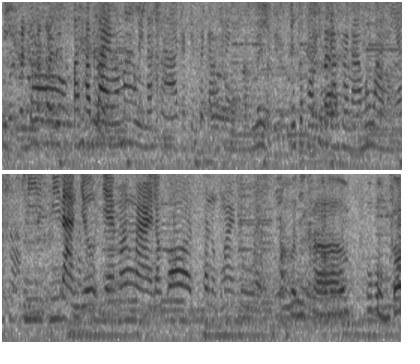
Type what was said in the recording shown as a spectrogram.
วันนี้ก็ประทับใจมาก ๆ เลยนะคะ กับกิจกรรมครั้งนี้โดยเฉพาะกิจกรรมทางน้ำเมื่อวานนี้ค่ะ มีมีด่านเยอะแยะมากมาย แล้วก็สนุกมากด้วย สวัสดีครับพวกผมก็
